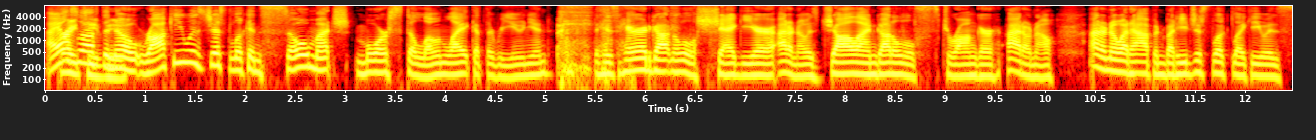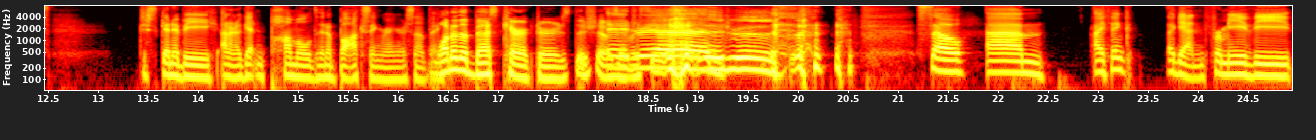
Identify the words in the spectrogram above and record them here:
I Great also have to TV. know Rocky was just looking so much more Stallone like at the reunion. His hair had gotten a little shaggier. I don't know. His jawline got a little stronger. I don't know. I don't know what happened, but he just looked like he was just gonna be I don't know getting pummeled in a boxing ring or something. One of the best characters the show's Adrian. ever seen. Adrian. So, um, I think again for me the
